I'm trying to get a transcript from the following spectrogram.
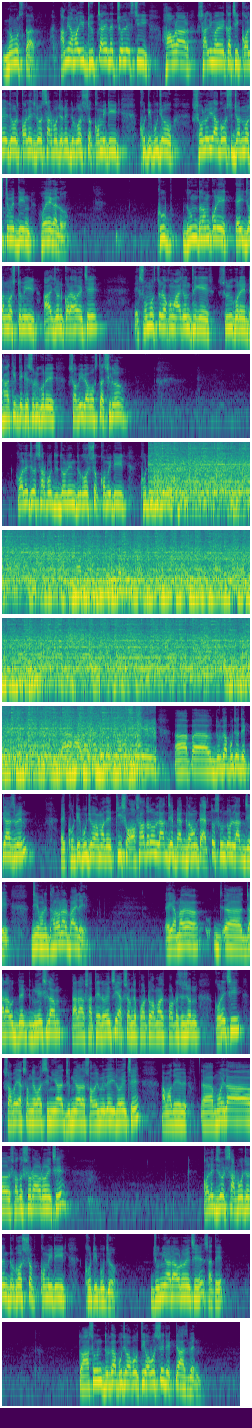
নমস্কার। আমি আমার ইউটিউব চ্যানেলে চলে এসেছি হাওড়ার শালিমারের কাছে কলেজ রোড কলেজ রোড সার্বজনীন দুর্গোৎসব কমিটির খুঁটি পুজো ষোলোই আগস্ট জন্মাষ্টমীর দিন হয়ে গেল। খুব ধুমধাম করে এই জন্মাষ্টমীর আয়োজন করা হয়েছে। সমস্ত রকম আয়োজন থেকে শুরু করে, ঢাকি থেকে শুরু করে সবই ব্যবস্থা ছিল। কলেজ ও সার্বজনীন দুর্গোৎসব কমিটির খুঁটি পুজো যারা হাওড়ায় থাকেন, অতি অবশ্যই এই দুর্গা পুজো দেখতে আসবেন। এই খুঁটি পুজো আমাদের কী অসাধারণ লাগছে ব্যাকগ্রাউন্ডটা এত সুন্দর লাগছে যে মানে ধারণার বাইরে। এই আমরা যারা উদ্যোগ নিয়েছিলাম, তারা সাথে রয়েছি, একসঙ্গে ফটো, আমার ফটো সেশন করেছি। সবাই একসঙ্গে আমার সিনিয়র জুনিয়ররা সবাই মিলেই রয়েছে। আমাদের মহিলা সদস্যরাও রয়েছে। কলেজ রোড সার্বজনীন দুর্গোৎসব কমিটির খুঁটি পুজো। জুনিয়ররাও রয়েছে সাথে। তো আসুন দুর্গাপুজো অতি অবশ্যই দেখতে আসবেন।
